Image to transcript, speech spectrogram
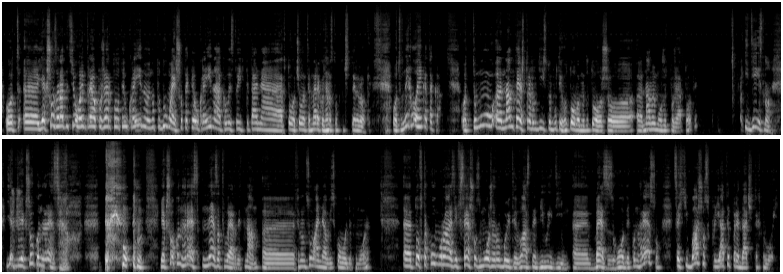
От е, якщо заради цього їм треба пожертвувати Україною, ну подумай, що таке Україна, коли стоїть питання, хто очолить Америку на наступні 4 роки. От в них логіка така. От тому е, нам теж треба дійсно бути готовими до того, що е, нами можуть пожертвувати. І дійсно, як, якщо конгрес, якщо конгрес не затвердить нам е, фінансування військової допомоги, е, то в такому разі все, що зможе робити власне Білий Дім е, без згоди конгресу, це хіба що сприяти передачі технологій.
